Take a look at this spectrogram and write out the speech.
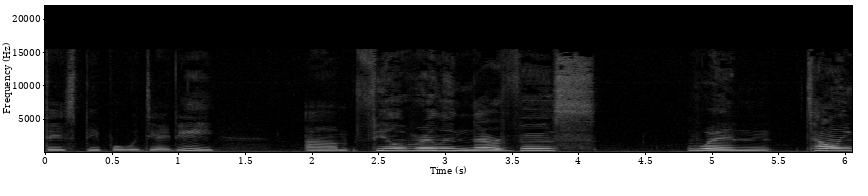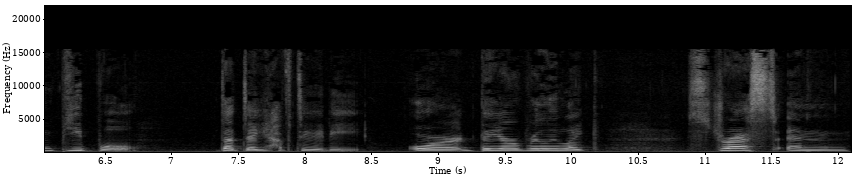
these people with DID um, feel really nervous when telling people that they have DID, or they are really like stressed and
